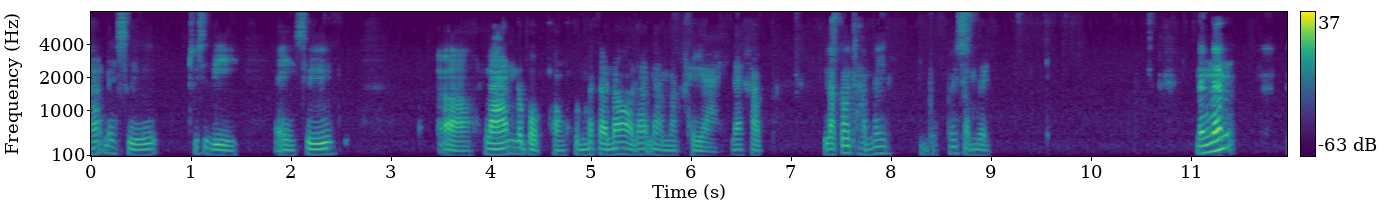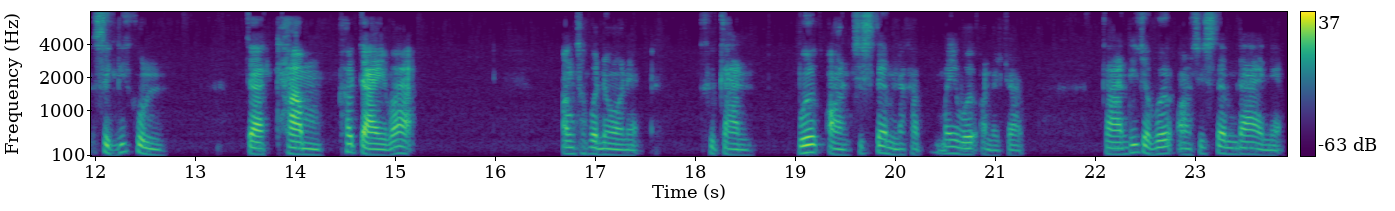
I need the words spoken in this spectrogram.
Kroc ได้ซื้อทฤษฎีไอ้ซื้อร้านระบบของคุณแมคโดนัลด์แล้วนำมาขยายนะครับ แล้วก็ทำให้ ระบบมันสำเร็จ ดังนั้นสิ่งที่คุณจะทำเข้าใจว่า entrepreneur เนี่ย คือการ work on system นะครับ ไม่ work on the job การที่จะ work on system ได้เนี่ย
